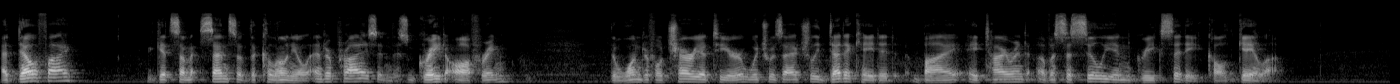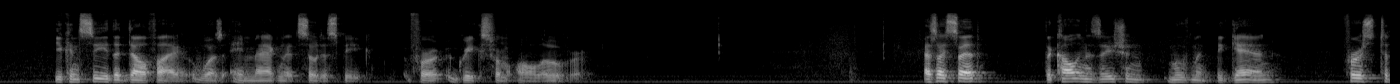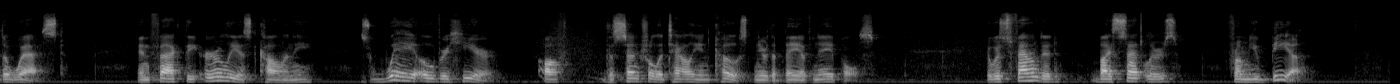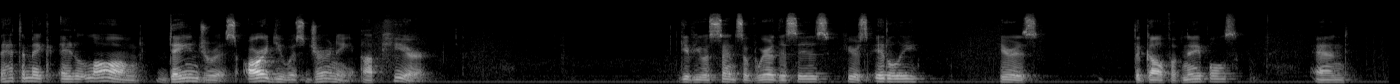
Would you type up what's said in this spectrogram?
At Delphi, we get some sense of the colonial enterprise in this great offering, the wonderful charioteer, which was actually dedicated by a tyrant of a Sicilian Greek city called Gela. You can see that Delphi was a magnet, so to speak, for Greeks from all over. As I said, the colonization movement began first to the west. In fact, the earliest colony is way over here off the central Italian coast near the Bay of Naples. It was founded by settlers from Euboea. They had to make a long, dangerous, arduous journey up here. Give you a sense of where this is. Here's Italy. Here is the Gulf of Naples, and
